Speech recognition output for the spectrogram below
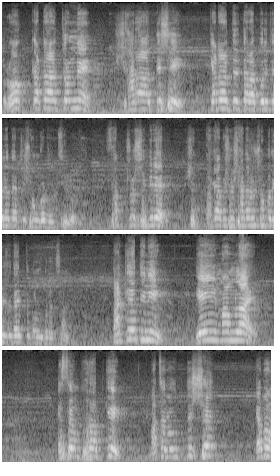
রক কাটার জন্যে সারা দেশে ক্যাডারদের দ্বারা পরিচালিত একটি সংগঠন ছিল। ছাত্র শিবিরের ঢাকা বিশ্বের সাধারণ সম্পাদক হিসেবে দায়িত্ব পালন করেছেন। তাকে তিনি এই মামলায় এস এম ফরাদকে বাঁচানোর উদ্দেশ্যে এবং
